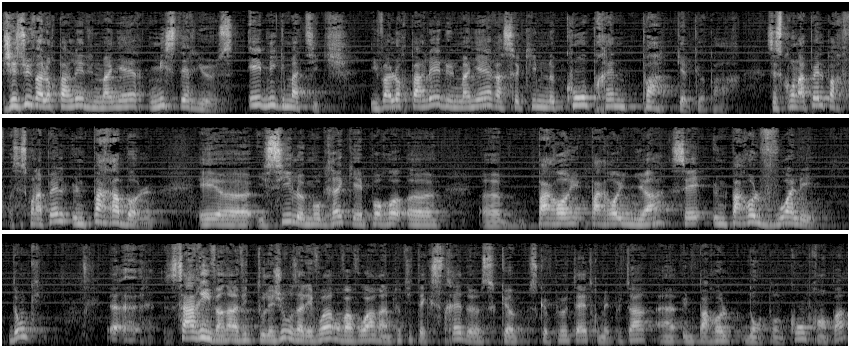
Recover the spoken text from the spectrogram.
Jésus va leur parler d'une manière mystérieuse, énigmatique. Il va leur parler d'une manière à ce qu'ils ne comprennent pas quelque part. C'est ce qu'on appelle, ce appelle une parabole. Et euh, ici, le mot grec est pour, euh, euh, c'est une parole voilée. Donc, ça arrive hein, dans la vie de tous les jours, vous allez voir, on va voir un petit extrait de ce que, ce que peut être, mais plus tard, une parole dont on ne comprend pas.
